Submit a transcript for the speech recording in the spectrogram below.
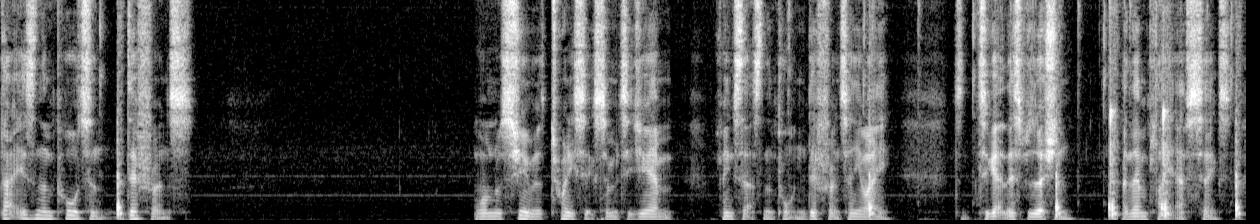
that is an important difference. One would assume a 2670 GM thinks that's an important difference anyway to, to get this position and then play f6.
